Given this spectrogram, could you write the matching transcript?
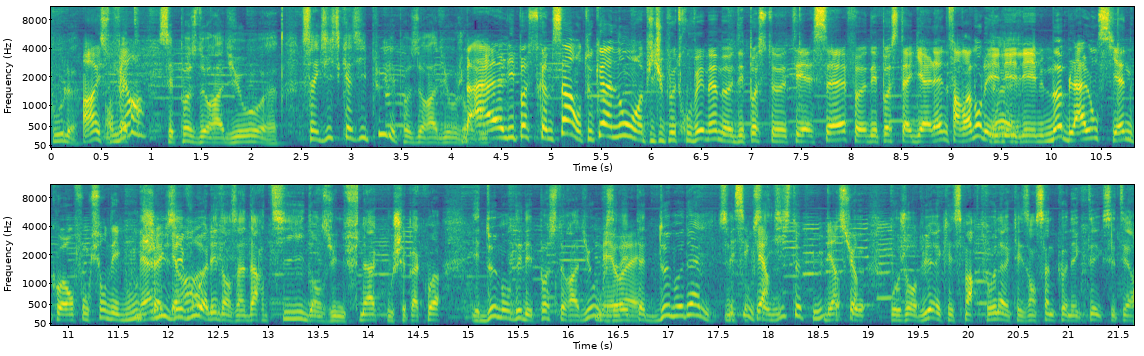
cool. Ah, ils sont En bien, fait, hein. Ces postes de radio, euh, ça existe quasi plus les postes de radio aujourd'hui. Bah, les postes comme ça, en tout cas, non. Et puis tu peux trouver même des postes TSF, euh, des postes à galène, enfin vraiment les, Ouais. les- les meubles à l'ancienne, quoi, en fonction des goûts mais de chacun. amusez-vous, allez dans un Darty, dans une Fnac ou je sais pas quoi, et demandez des postes radio. Mais vous avez ouais. peut-être deux modèles. Mais c'est clair. ça n'existe plus. Bien parce sûr. Aujourd'hui, avec les smartphones, avec les enceintes connectées, etc.,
